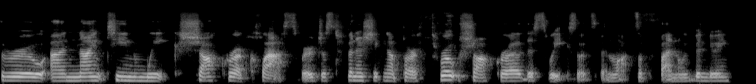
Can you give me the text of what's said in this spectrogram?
through a 19 week chakra class. We're just finishing up our throat chakra this week, so it's been lots of fun. We've been doing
